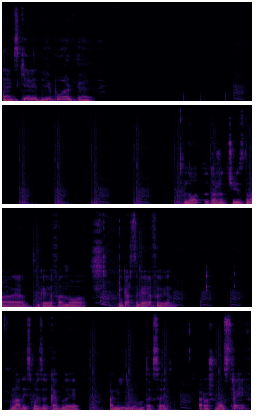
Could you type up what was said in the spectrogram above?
Таймскелли, да и порка. Ну, тоже через два ГФ, но мне кажется, ГФ надо использовать как бы по минимуму, так сказать. Хороший волстрейф.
